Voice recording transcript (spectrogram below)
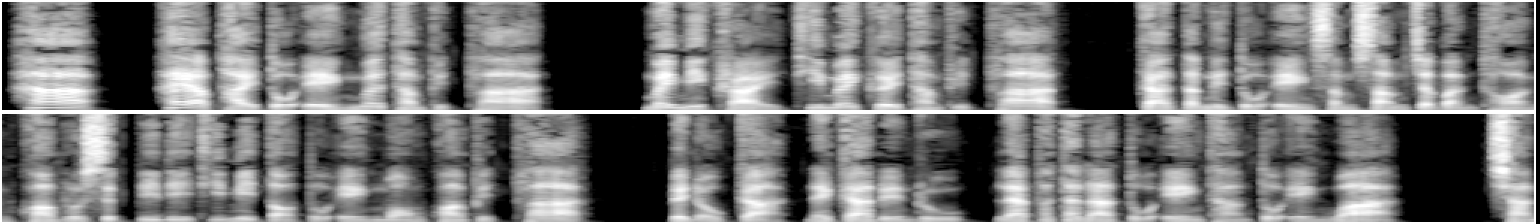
5. ให้อภัยตัวเองเมื่อทำผิดพลาด ไม่มีใครที่ไม่เคยทำผิดพลาด การตำหนิตัวเองซ้ำๆจะบั่นทอนความรู้สึกดีๆ ที่มีต่อตัวเองมองความผิดพลาด เป็นโอกาสในการเรียนรู้และพัฒนาตัวเองถามตัวเองว่า ฉัน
